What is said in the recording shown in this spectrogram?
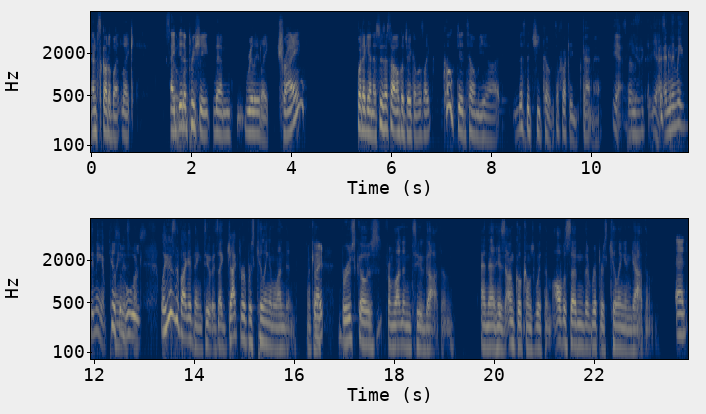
and scuttlebutt. Like I did appreciate them really like trying, but again, as soon as I saw Uncle Jacob, I was like, Coke did tell me uh, this is the cheat code to fucking Batman. Yeah, So, he's the, yeah, and they make they make it plain as fuck. Well, here's the fucking thing too. It's like Jack the Ripper's killing in London. Okay. Right. Bruce goes from London to Gotham, and then his uncle comes with him. All of a sudden, the Ripper's killing in Gotham. And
